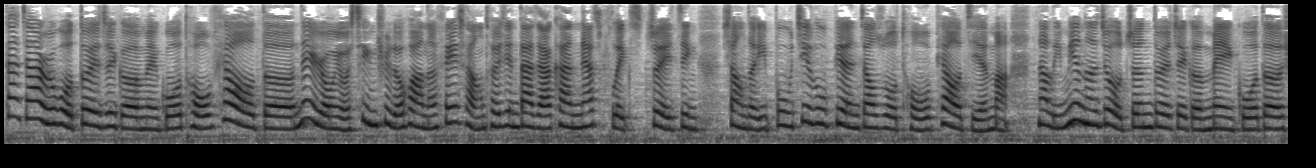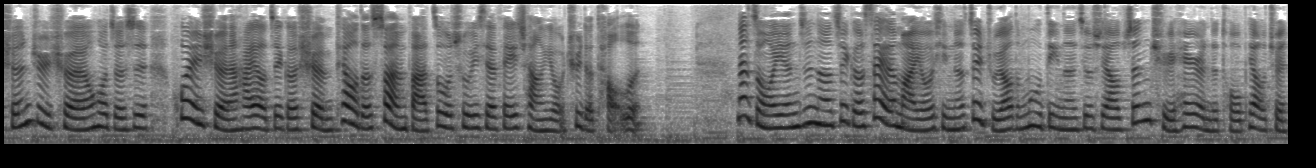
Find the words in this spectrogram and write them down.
大家如果对这个美国投票的内容有兴趣的话呢，非常推荐大家看 Netflix 最近上的一部纪录片，叫做《投票解码》。那里面呢就有针对这个美国的选举权，或者是贿选，还有这个选票的算法，做出一些非常有趣的讨论。那总而言之呢，这个塞尔玛游行呢，最主要的目的呢，就是要争取黑人的投票权。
